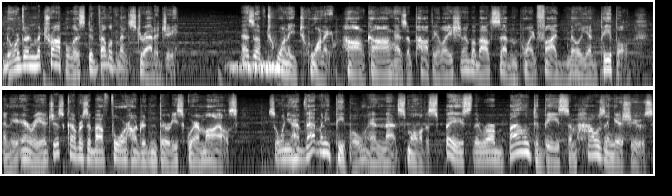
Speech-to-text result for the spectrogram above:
Northern Metropolis Development Strategy as of 2020, Hong Kong has a population of about 7.5 million people, and the area just covers about 430 square miles, so when you have that many people in that small of a space, there are bound to be some housing issues.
